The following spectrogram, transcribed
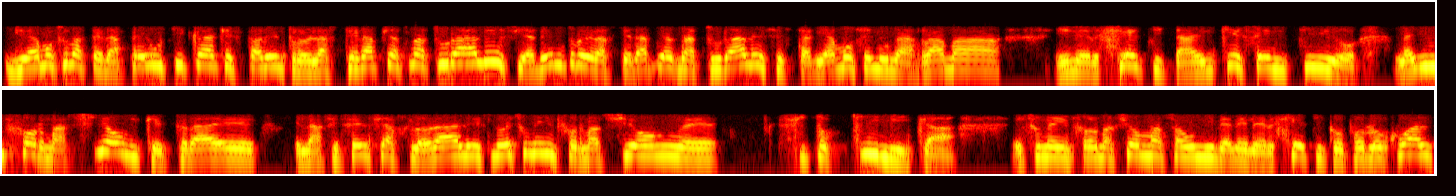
digamos, una terapéutica que está dentro de las terapias naturales y adentro de las terapias naturales estaríamos en una rama energética. ¿En qué sentido? La información que trae las esencias florales no es una información eh, es una información más a un nivel energético, por lo cual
